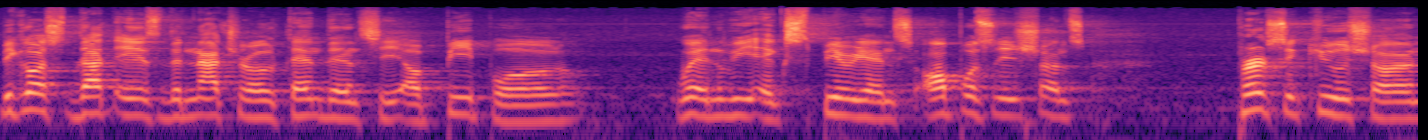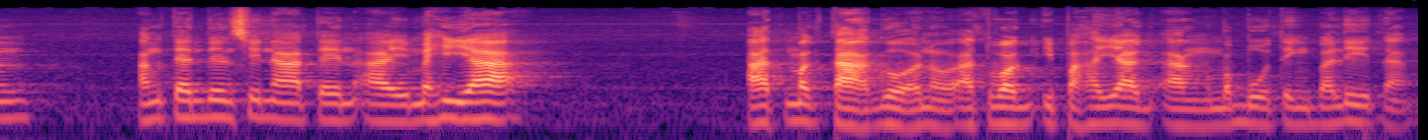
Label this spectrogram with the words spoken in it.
Because that is the natural tendency of people when we experience oppositions, persecution, ang tendency natin ay mahiya at magtago ano at wag ipahayag ang mabuting balita.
